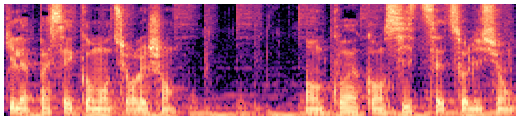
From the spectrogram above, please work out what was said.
qu'il a passé commande sur le champ. En quoi consiste cette solution?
